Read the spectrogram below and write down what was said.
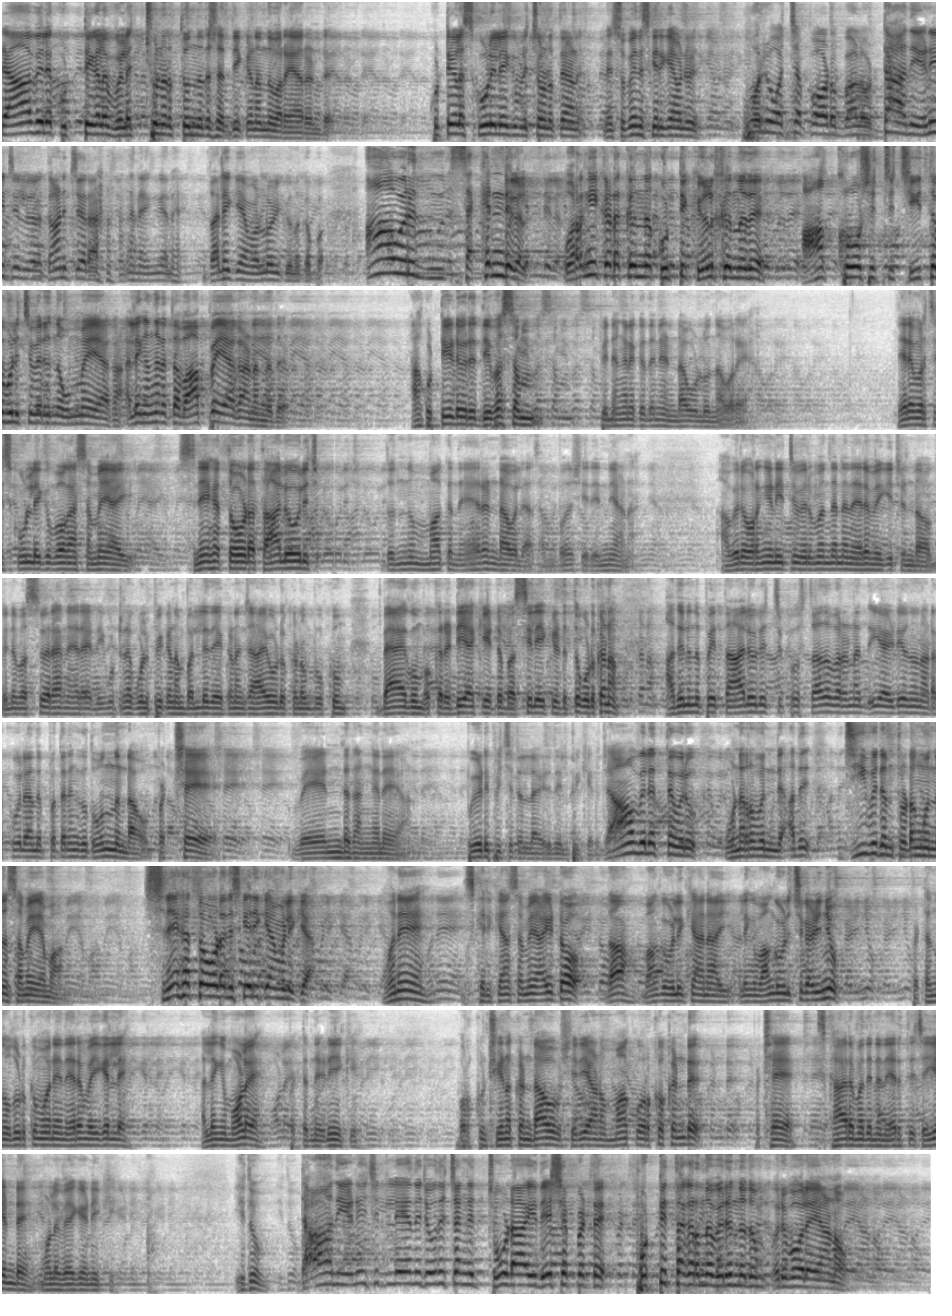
രാവിലെ കുട്ടികളെ വിളിച്ചുണർത്തുന്നത് ശ്രദ്ധിക്കണം എന്ന് പറയാറുണ്ട്. കുട്ടികളെ സ്കൂളിലേക്ക് വിളിച്ചുണർത്താണ് സുബൈ നിസ്കരിക്കാൻ വേണ്ടി ഒരു ഒച്ചപ്പാട് ബഹളം നീ എണീറ്റില്ല കാണിച്ചു തരാ. അങ്ങനെ എങ്ങനെ തലയ്ക്ക് ഞാൻ വെള്ളം ഒഴിക്കും എന്നൊക്കെ ആ ഒരു സെക്കൻഡുകൾ ഉറങ്ങിക്കിടക്കുന്ന കുട്ടി കേൾക്കുന്നത് ആക്രോശിച്ച് ചീത്ത വിളിച്ചു വരുന്ന ഉമ്മയാകാം അല്ലെങ്കിൽ അങ്ങനത്തെ വാപ്പയാ കാണുന്നത്. ആ കുട്ടിയുടെ ഒരു ദിവസം പിന്നെ അങ്ങനെയൊക്കെ തന്നെ ഉണ്ടാവുള്ളൂ എന്നാ പറയാ. നേരെ മറിച്ച് സ്കൂളിലേക്ക് പോകാൻ സമയമായി. സ്നേഹത്തോടെ താലോലിച്ചു ഇതൊന്നും ഉമ്മാക്ക് നേരം ഉണ്ടാവില്ല. സംഭവം ശരി തന്നെയാണ്. അവർ ഉറങ്ങിണീറ്റ് വരുമ്പം തന്നെ നേരം വൈകിട്ടുണ്ടാവും. പിന്നെ ബസ് വരാൻ നേരമായിട്ട് ഈ കുട്ടിനെ കുളിപ്പിക്കണം പല്ല് തേക്കണം ചായ കൊടുക്കണം ബുക്കും ബാഗും ഒക്കെ റെഡിയാക്കിയിട്ട് ബസ്സിലേക്ക് എടുത്തു കൊടുക്കണം. അതിനൊന്നും ഇപ്പോൾ ഈ താലോലിച്ച് പുസ്താദ് പറയണത് ഈ ഐഡിയ ഒന്നും നടക്കൂല എന്ന് ഇപ്പം തന്നെ നിങ്ങൾക്ക് തോന്നുന്നുണ്ടാവും. പക്ഷേ വേണ്ടത് അങ്ങനെയാണ്. പേടിപ്പിച്ചിട്ടല്ല എഴുന്നേൽപ്പിക്കരുത്. രാവിലത്തെ ഒരു ഉണർവിന്റെ അത് ജീവിതം തുടങ്ങുന്ന സമയമാണ്. സ്നേഹത്തോടെ നിസ്കരിക്കാൻ വിളിക്കാം. മോനെ നിസ്കരിക്കാൻ സമയമായിട്ടോ? ദാ വാങ്ക് വിളിക്കാനായി. അല്ലെങ്കിൽ വാങ്ക് വിളിച്ചു കഴിഞ്ഞു. പെട്ടെന്ന് ഒതുടുക്കും മോനെ നേരം വൈകല്ലേ? അല്ലെങ്കിൽ മോളെ പെട്ടെന്ന് എണീക്ക്. ഉറക്കും ക്ഷീണൊക്കെ ഉണ്ടാവും. ശരിയാണ് ഉമ്മാക്ക് ഉറക്കൊക്കെ ഉണ്ട്. പക്ഷേ നിസ്കാരം അതിനെ നേരത്തെ ചെയ്യണ്ടേ? മോളെ വേഗം എണീക്ക്. ഇതും "ഡാ, നീ എണീച്ചിട്ടില്ലേ? എന്ന് ചോദിച്ചങ്ങ് ചൂടായി ദേഷ്യപ്പെട്ട് പൊട്ടിത്തകർന്ന് വരുന്നതും ഒരുപോലെയാണോ?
